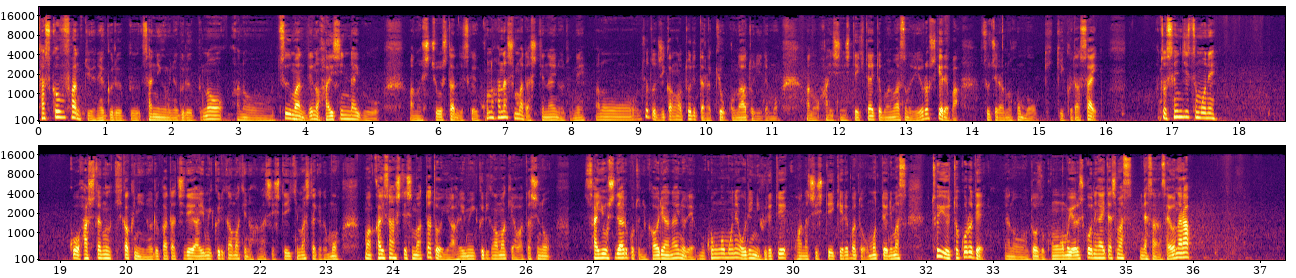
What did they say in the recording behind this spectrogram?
タスクオブファンっていうねグループ3人組のグループのあのツーマンでの配信ライブをあの視聴したんですけどこの話まだしてないのでねあのちょっと時間が取れたら今日この後にでもあの配信していきたいと思いますのでよろしければそちらの方もお聞きください。あと先日もねこうハッシュタグ企画に乗る形で歩みくりかまきの話していきましたけども、まあ、解散してしまったとはいえ歩みくりかまきは私の採用しであることに変わりはないのでもう今後もね折に触れてお話ししていければと思っております。というところであのどうぞ今後もよろしくお願いいたします。皆さんさようなら。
